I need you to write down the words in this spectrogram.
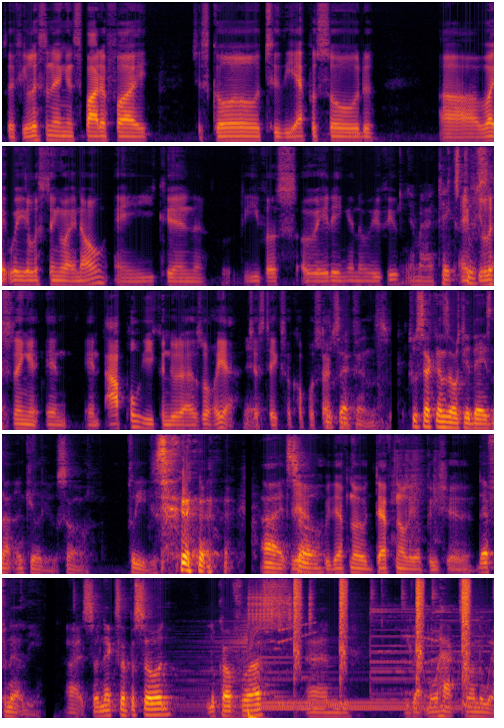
So if you're listening in Spotify, just go to the episode uh, right where you're listening right now, and you can leave us a rating and a review. Yeah, man, it takes if you're sec- listening in, in, in Apple, you can do that as well. Yeah, Yeah. it just takes a couple two seconds. seconds. Two seconds out your day is not going to kill you. So please. All right. So yeah, we definitely definitely appreciate it. Definitely. All right. So next episode, look out for us, and we got more hacks on the way.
